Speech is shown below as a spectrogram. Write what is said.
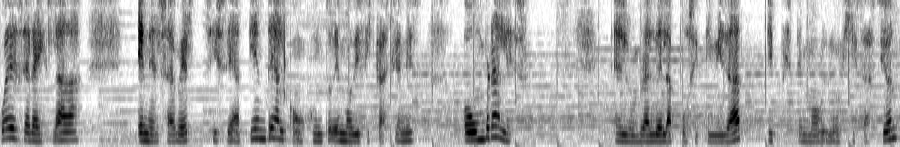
puede ser aislada en el saber si se atiende al conjunto de modificaciones o umbrales. El umbral de la positividad, epistemologización,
